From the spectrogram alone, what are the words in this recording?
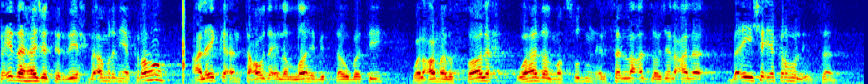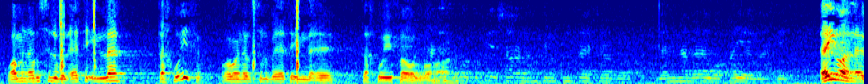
فإذا هاجت الريح بأمر يكرهه عليك أن تعود إلى الله بالتوبة والعمل الصالح. وهذا المقصود من إرسال الله عز وجل على بأي شيء يكرهه الإنسان. ومن يرسل بالآيات إلا تخويفا ومن يرسل بالآيات إلا إيه؟ تخويفا والله أعلم. أيوه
